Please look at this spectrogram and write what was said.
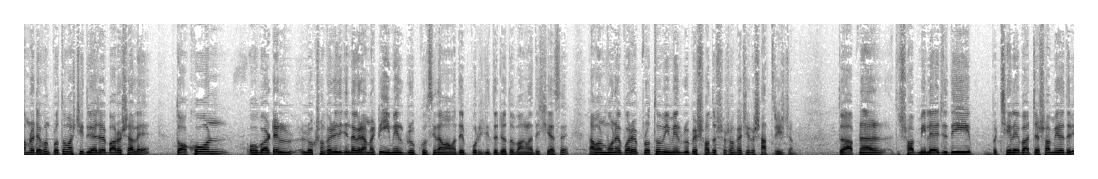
আমরা যখন প্রথম আসছি দুই হাজার বারো সালে তখন হোবার্টের লোক সংখ্যা যদি চিন্তা করি আমরা একটি ইমেল গ্রুপ খুলছিলাম, আমাদের পরিচিত যত বাংলাদেশি আছে আমার মনে পড়ে প্রথম ইমেল গ্রুপের সদস্য সংখ্যা ছিল সাঁত্রিশ জন। তো আপনার সব মিলে যদি ছেলে বাচ্চা সব মিলে ধরি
